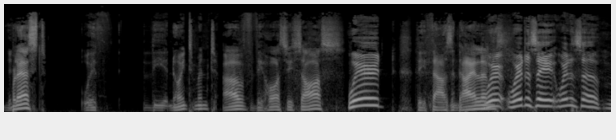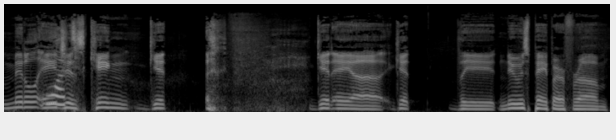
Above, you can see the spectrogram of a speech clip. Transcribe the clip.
Blessed with the anointment of the horsey sauce, Where the Thousand Islands. where where does a where does a Middle What? Ages king get get a uh, get the newspaper from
